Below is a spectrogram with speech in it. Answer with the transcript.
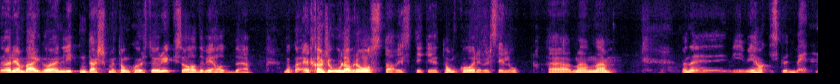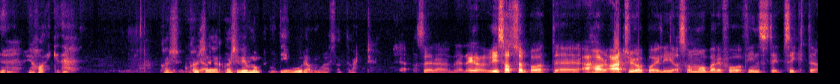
Ørjan Berg og en liten dash med Tom Kåre Staurik, så hadde vi hatt noe Eller kanskje Olav Råstad, hvis ikke Tom Kåre vil stille opp. men men eh, vi, vi, har ikke skuddbein nå. Vi har ikke det. Kanskje, kanskje, ja. kanskje vi må putte de ordene våre etter hvert. Ja, vi satser på at eh, Jeg har, jeg trua på Elias. Han må bare få finstilt sikte.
